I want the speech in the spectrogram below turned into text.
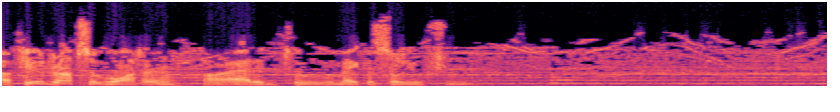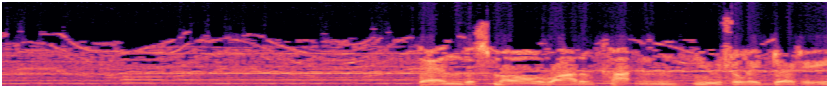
A few drops of water are added to make a solution. Then the small wad of cotton, usually dirty,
